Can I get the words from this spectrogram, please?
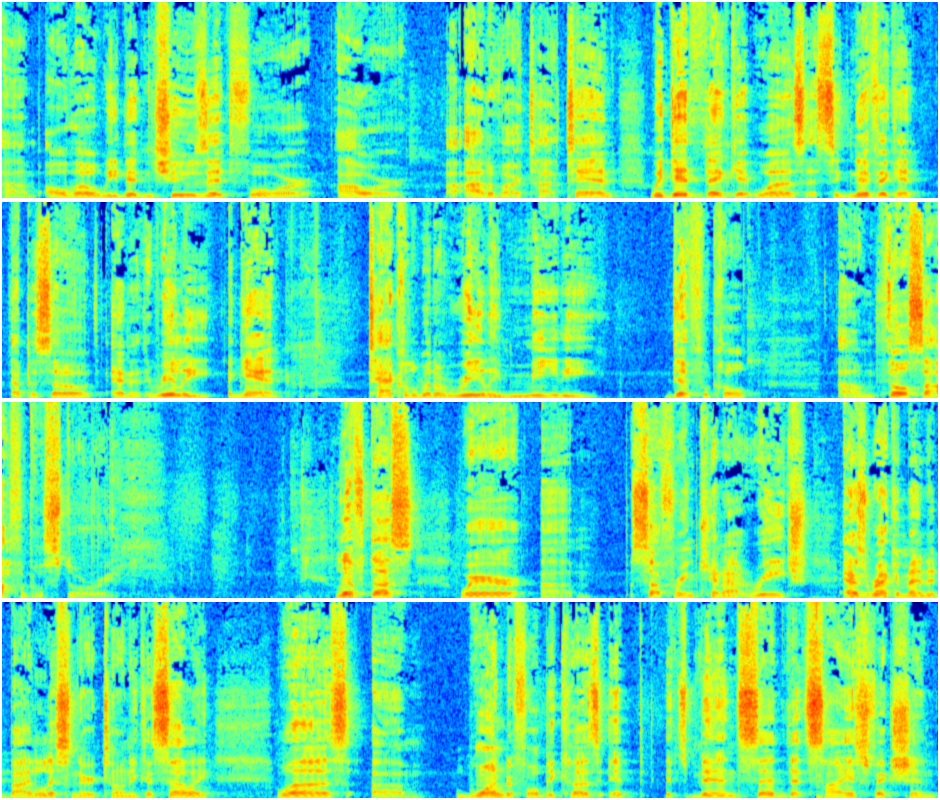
um, although we didn't choose it for our uh, out of our top 10. We did think it was a significant episode and it really, again, tackled with a really meaty, difficult um, philosophical story. Lift Us Where um, Suffering Cannot Reach, as recommended by listener Tony Caselli, was um, wonderful because it, it's been said that science fiction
